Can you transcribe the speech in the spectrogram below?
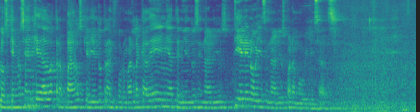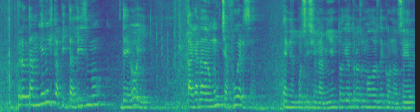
los que no se han quedado atrapados queriendo transformar la academia, teniendo escenarios, tienen hoy escenarios para movilizarse. Pero también el capitalismo de hoy ha ganado mucha fuerza en el posicionamiento de otros modos de conocer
